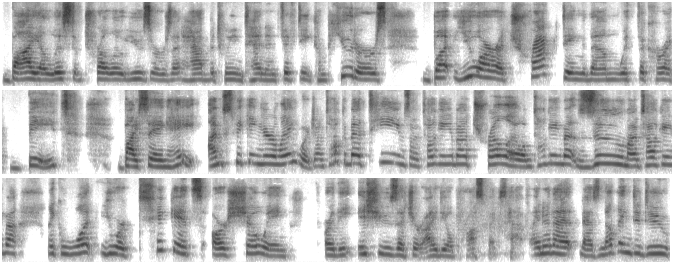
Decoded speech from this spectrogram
buy a list of Trello users that have between 10 and 50 computers, but you are attracting them with the correct bait by saying, Hey, I'm speaking your language. I'm talking about Teams. I'm talking about Trello. I'm talking about Zoom. I'm talking about like what your tickets are showing are the issues that your ideal prospects have. I know that has nothing to do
